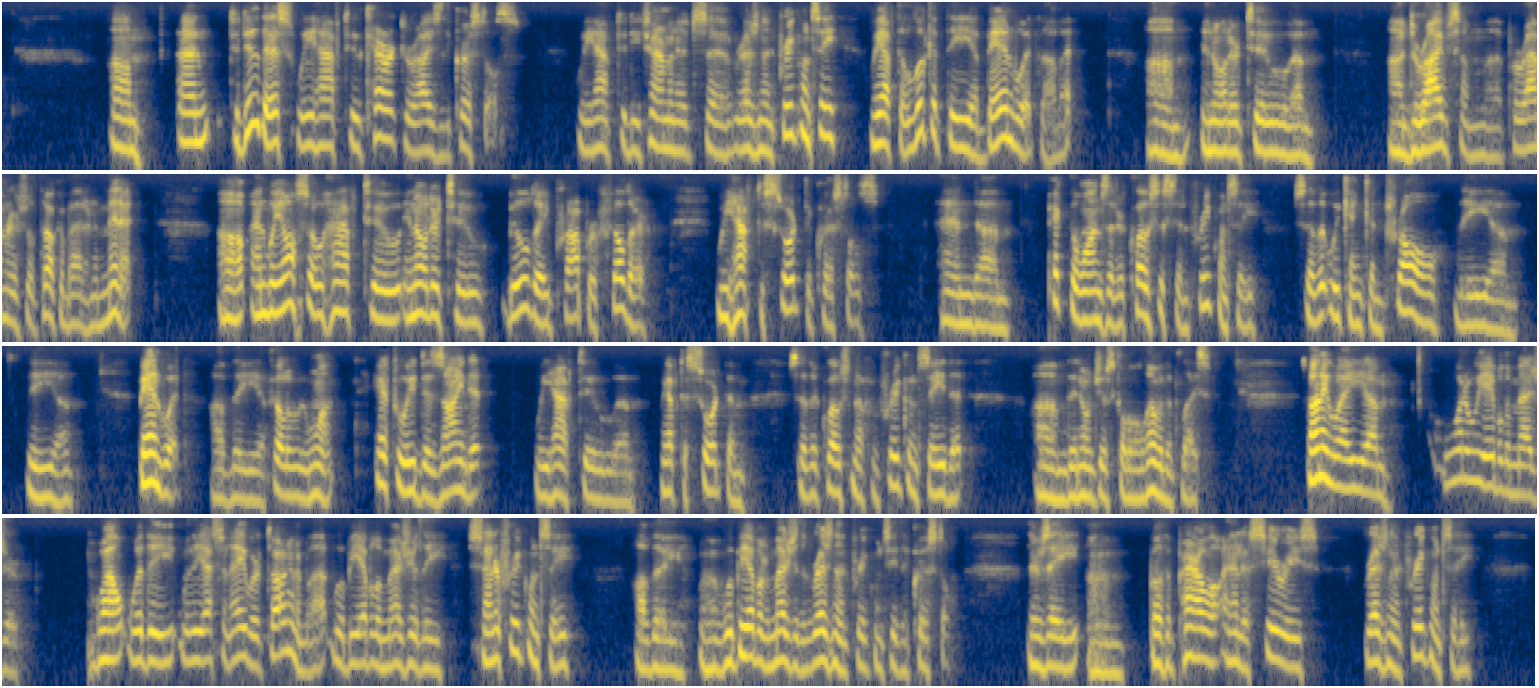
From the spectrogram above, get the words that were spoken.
Um, and to do this, we have to characterize the crystals. we have to determine its uh, resonant frequency. We have to look at the uh, bandwidth of it um, in order to um, uh, derive some parameters we'll talk about in a minute. Uh, and we also have to, in order to build a proper filter, we have to sort the crystals and um, pick the ones that are closest in frequency so that we can control the, um, the uh, bandwidth of the filter we want. After we've designed it, we have to uh, we have to sort them so they're close enough in frequency that um, they don't just go all over the place. So anyway, um, what are we able to measure? Well, with the with the SNA we're talking about, we'll be able to measure the center frequency of the. Uh, we'll be able to measure the resonant frequency of the crystal. There's a um, both a parallel and a series resonant frequency.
